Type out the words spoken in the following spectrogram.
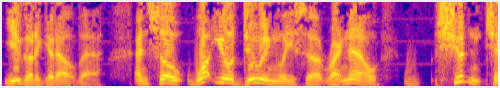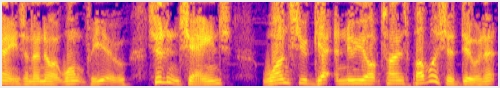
You got to get out there. And so what you're doing, Lisa, right now shouldn't change, and I know it won't for you, shouldn't change once you get a New York Times publisher doing it,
